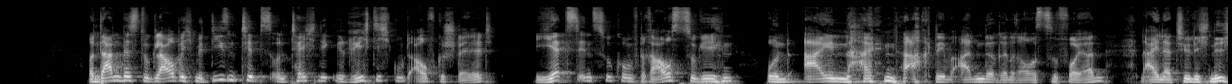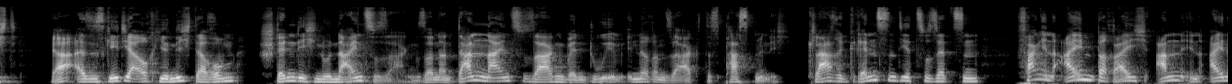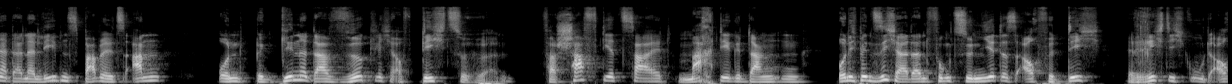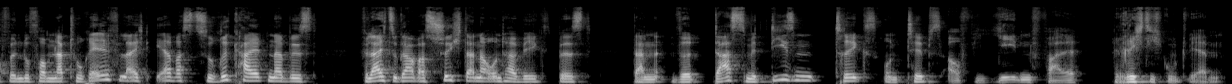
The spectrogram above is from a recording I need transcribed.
Und dann bist du, glaube ich, mit diesen Tipps und Techniken richtig gut aufgestellt, jetzt in Zukunft rauszugehen und ein Nein nach dem anderen rauszufeuern. Nein, natürlich nicht. Ja, also es geht ja auch hier nicht darum, ständig nur Nein zu sagen, sondern dann Nein zu sagen, wenn du im Inneren sagst, das passt mir nicht. Klare Grenzen dir zu setzen, fang in einem Bereich an, in einer deiner Lebensbubbles an und beginne da wirklich auf dich zu hören. Verschaff dir Zeit, mach dir Gedanken und ich bin sicher, dann funktioniert es auch für dich, richtig gut, auch wenn du vom Naturell vielleicht eher was zurückhaltender bist, vielleicht sogar was schüchterner unterwegs bist, dann wird das mit diesen Tricks und Tipps auf jeden Fall richtig gut werden.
